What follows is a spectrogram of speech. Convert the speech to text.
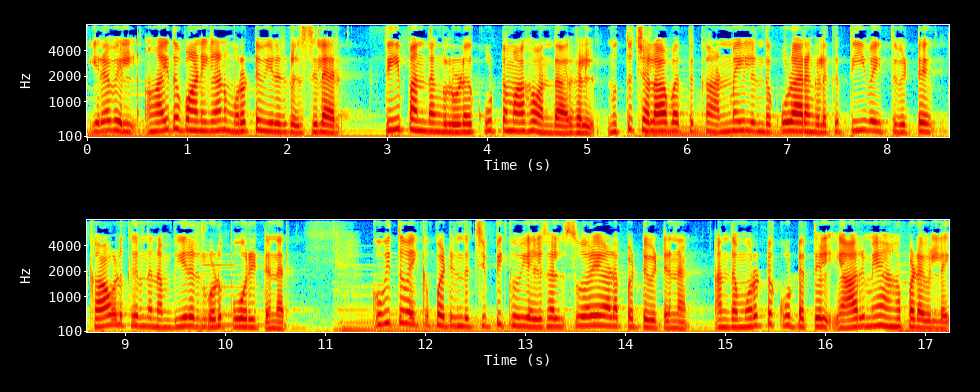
இரவில் ஆயுதபாணிகளான முரட்டு வீரர்கள் சிலர் தீப்பந்தங்களோட கூட்டமாக வந்தார்கள். முத்துச்சலாபத்துக்கு அண்மையில் இருந்த கூடாரங்களுக்கு தீ வைத்துவிட்டு காவலுக்கு இருந்த நம் வீரர்களோடு போரிட்டனர். குவித்து வைக்கப்பட்டிருந்த சிப்பி குவியல்கள் சூறையாடப்பட்டு விட்டன. அந்த முரட்டு கூட்டத்தில் யாருமே அகப்படவில்லை.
